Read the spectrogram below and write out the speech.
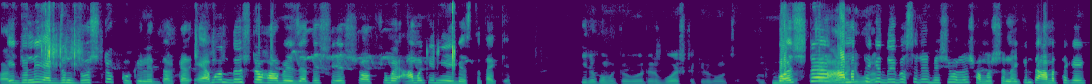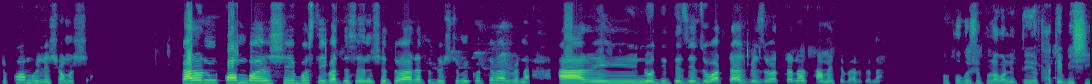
এই জন্যই একজন দুষ্ট কোকিলের দরকার। এমন দুষ্ট হবে যাতে সে সব সময় আমাকে নিয়েই ব্যস্ত থাকে। কীরকম ওটার বয়সটা কীরকম বয়সটা আমার থেকে দুই বছরের বেশি হলে সমস্যা নাই কিন্তু আমার থেকে একটু কম হইলে সমস্যা। কারণ কম বয়সী বুঝতেই পারতেছেন সে তো আর এত দুষ্টুমি করতে পারবে না। আর এই নদীতে যে জোয়ারটা আসবে জোয়ারটা না থামাইতে পারবে না। অল্প বয়সী পোলা পানিতেও থাকে বেশি।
